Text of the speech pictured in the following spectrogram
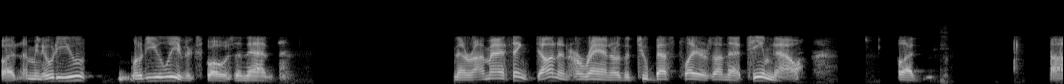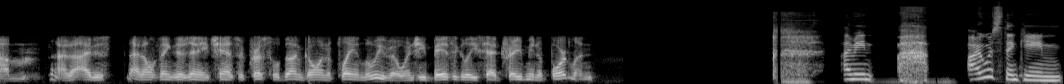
But I mean, who do you who do you leave exposed in that? I mean, I think Dunn and Horan are the two best players on that team now, but um, I, I just I don't think there's any chance of Crystal Dunn going to play in Louisville when she basically said trade me to Portland. I mean, I was thinking,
